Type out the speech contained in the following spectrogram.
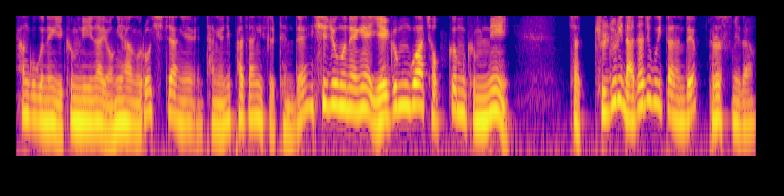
한국은행이 금리 인하 영향으로 시장에 당연히 파장이 있을 텐데 시중은행의 예금과 적금 금리 자 줄줄이 낮아지고 있다는데요? 그렇습니다.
